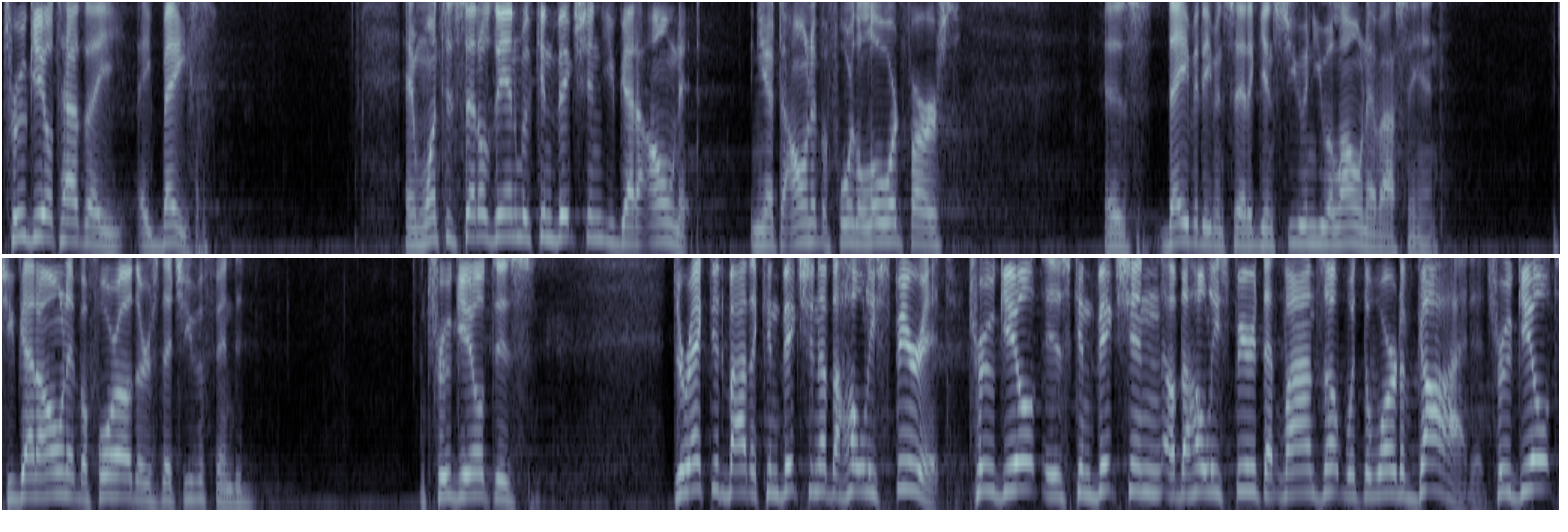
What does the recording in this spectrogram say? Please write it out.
True guilt has a, a base. And once it settles in with conviction, you've got to own it. And you have to own it before the Lord first. As David even said, Against you and you alone have I sinned. But you've got to own it before others that you've offended. And true guilt is directed by the conviction of the Holy Spirit. True guilt is conviction of the Holy Spirit that lines up with the Word of God. True guilt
